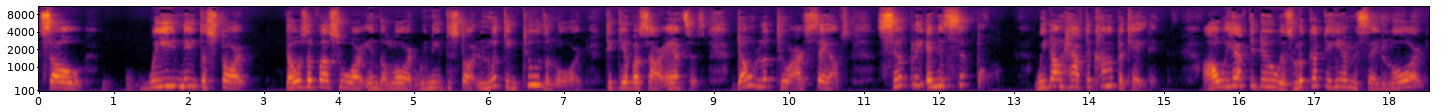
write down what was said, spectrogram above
So we need to start. Those of us who are in the Lord, we need to start looking to the Lord to give us our answers. Don't look to ourselves. Simply, and it's simple. We don't have to complicate it. All we have to do is look up to Him and say, Lord,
